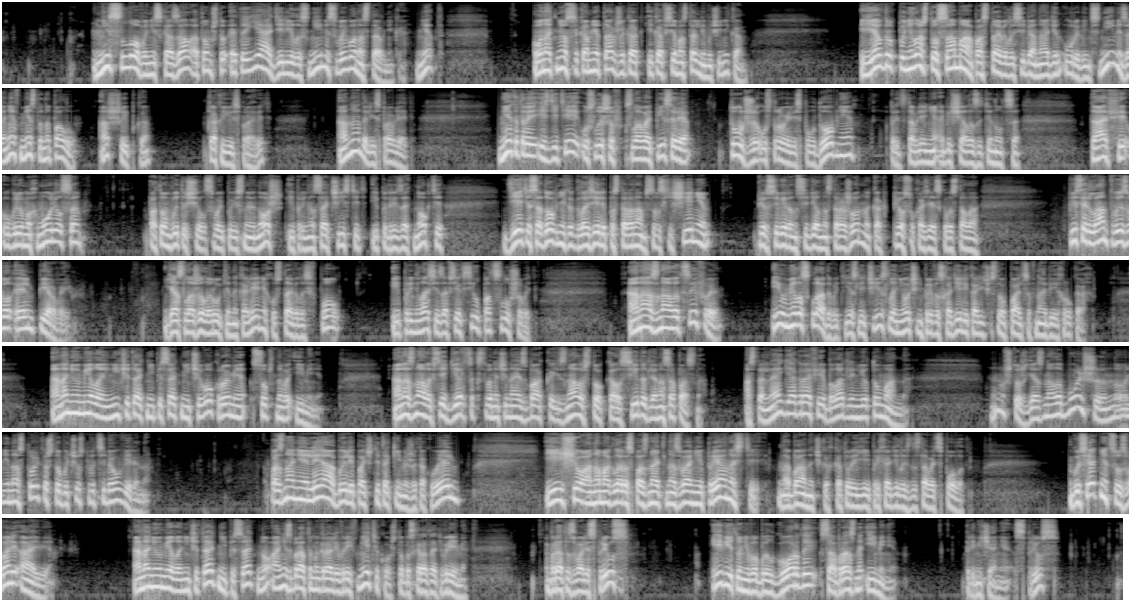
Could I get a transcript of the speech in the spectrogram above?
ни слова не сказал о том, что это я делила с ними своего наставника. Нет. Он отнесся ко мне так же, как и ко всем остальным ученикам. И я вдруг поняла, что сама поставила себя на один уровень с ними, заняв место на полу. Ошибка. Как ее исправить? А надо ли исправлять? Некоторые из детей, услышав слова писаря, тут же устроились поудобнее. Представление обещало затянуться — Таффи угрюмо хмурился, потом вытащил свой поясной нож и принялся чистить и подрезать ногти. Дети садовника глазели по сторонам с восхищением. Персеверанс сидел настороженно, как пес у хозяйского стола. Писарь Ланд вызвал Эльм первый. Я сложила руки на коленях, уставилась в пол и принялась изо всех сил подслушивать. Она знала цифры и умела складывать, если числа не очень превосходили количество пальцев на обеих руках. Она не умела ни читать, ни писать ничего, кроме собственного имени. Она знала все герцогства, начиная с Бакка, и знала, что Калсида для нас опасна. Остальная география была для нее туманна. Ну что ж, я знала больше, но не настолько, чтобы чувствовать себя уверенно. Познания Леа были почти такими же, как у Эльм, и еще она могла распознать название пряностей на баночках, которые ей приходилось доставать с полок. Гусятницу звали Айви. Она не умела ни читать, ни писать, но они с братом играли в арифметику, чтобы скоротать время. Брата звали Спрюс, и вид у него был гордый, сообразно имени. Примечание. Спрюс.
